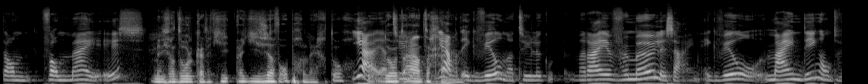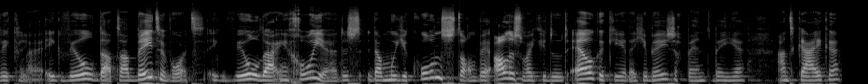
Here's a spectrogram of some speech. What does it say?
dan van mij is. Maar die verantwoordelijkheid had je, had je jezelf opgelegd, toch? Ja, ja Door het aan te gaan. Ja, want ik wil natuurlijk Marije Vermeulen zijn. Ik wil mijn ding ontwikkelen. Ik wil dat dat beter wordt. Ik wil daarin groeien. Dus dan moet je constant bij alles wat je doet, elke keer dat je bezig bent, ben je aan het kijken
